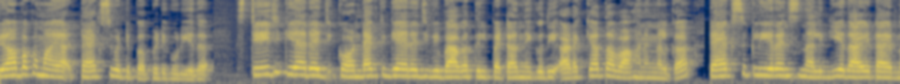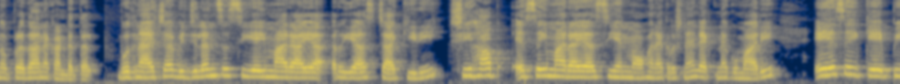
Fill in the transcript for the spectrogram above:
വ്യാപകമായ ടാക്സ് വെട്ടിപ്പ് പിടികൂടിയത്. സ്റ്റേജ് ഗ്യാരേജ് കോണ്ടാക്ട് ഗ്യാരേജ് വിഭാഗത്തിൽപ്പെട്ട നികുതി അടയ്ക്കാത്ത വാഹനങ്ങൾക്ക് ടാക്സ് ക്ലിയറൻസ് നൽകിയതായിട്ടായിരുന്നു പ്രധാന കണ്ടെത്തൽ. ബുധനാഴ്ച വിജിലൻസ് സിഐമാരായ റിയാസ് ചാക്കിരി ഷിഹാബ് എസ് ഐമാരായ C N Mohanakrishnan Ratnakumari A S I K P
